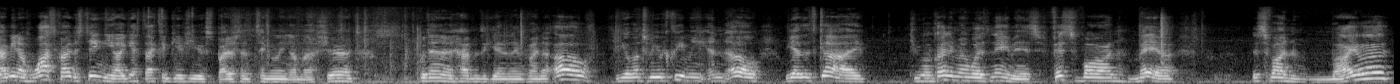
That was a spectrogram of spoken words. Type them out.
I mean, I've watched quite a sting you, I guess that could give you spider sense tingling, I'm not sure. But then it happens again and then we find out, oh, you want to be recruiting, and oh, we have this guy, who I can't remember what his name is, Fritz Von Meyer, Fist Von Myra?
